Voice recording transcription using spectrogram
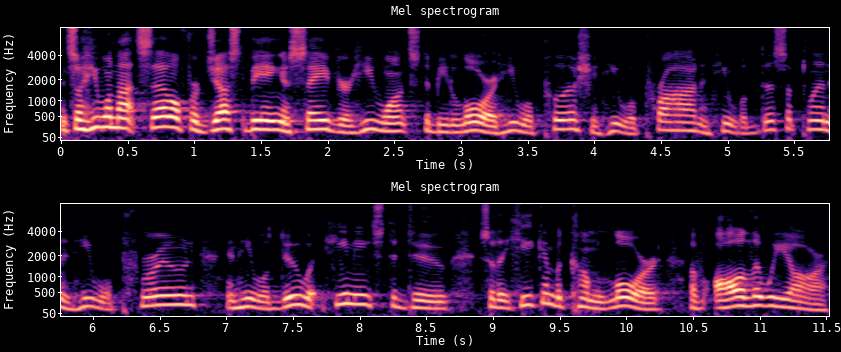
And so he will not settle for just being a Savior. He wants to be Lord. He will push and he will prod and he will discipline and he will prune and he will do what he needs to do so that he can become Lord of all that we are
